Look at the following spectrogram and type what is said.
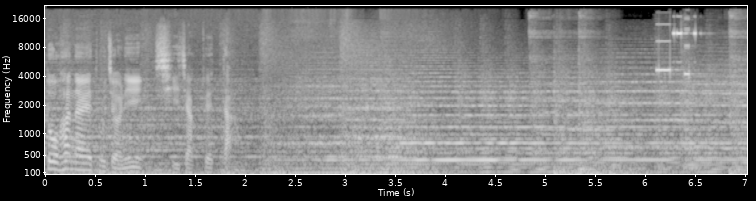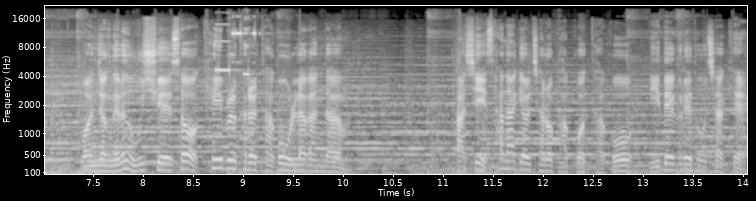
또 하나의 도전이 시작됐다. 원정대는 우슈에서 케이블카를 타고 올라간 다음 다시 산악열차로 바꿔 타고 니데글에 도착해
